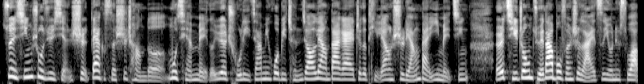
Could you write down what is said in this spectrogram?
最新数据显示，DEX 市场的目前每个月处理加密货币成交量大概这个体量是两百亿美金，而其中绝大部分是来自 Uniswap。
